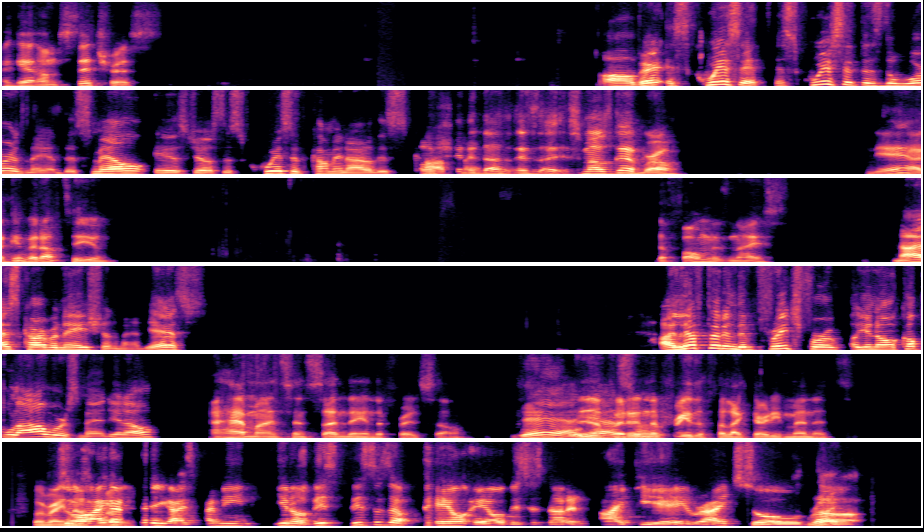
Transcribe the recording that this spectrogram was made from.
I get um citrus. Oh, very exquisite. Exquisite is the word, man. The smell is just exquisite coming out of this cup. Oh cup, shit, man. it does. It's, uh, it smells good, bro. Yeah, I give it up to you. The foam is nice. Nice carbonation, man. Yes. I left it in the fridge for you know a couple hours, man. You know. I had mine since Sunday in the fridge, so Yeah, yeah. I put it in the freezer for like 30 minutes. But right so now, I gotta tell you guys, I mean, you know, this this is a pale ale. This is not an IPA, right? So Right.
